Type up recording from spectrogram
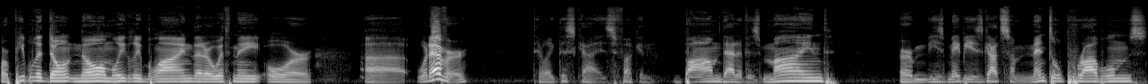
or people that don't know I'm legally blind that are with me, or uh, whatever, they're like, this guy is fucking bombed out of his mind, or he's maybe he's got some mental problems,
